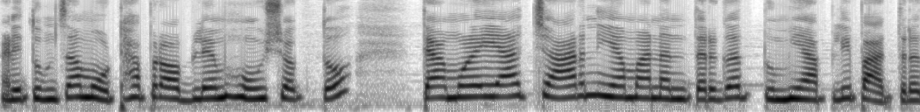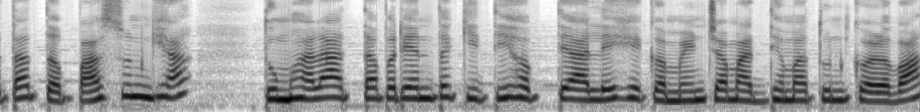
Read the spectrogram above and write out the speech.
आणि तुमचा मोठा प्रॉब्लेम होऊ शकतो. त्यामुळे या चार नियमांअंतर्गत तुम्ही आपली पात्रता तपासून घ्या. तुम्हाला आत्तापर्यंत किती हप्ते आले हे कमेंटच्या माध्यमातून कळवा.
